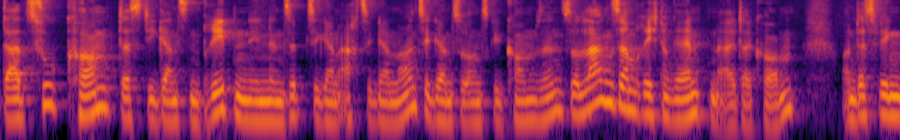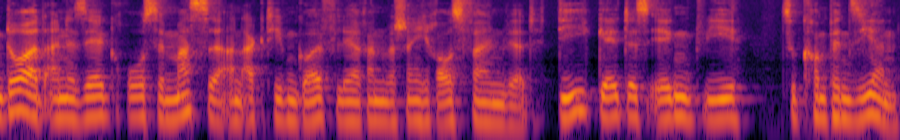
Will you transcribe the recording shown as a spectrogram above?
Dazu kommt, dass die ganzen Briten, die in den 70ern, 80ern, 90ern zu uns gekommen sind, so langsam Richtung Rentenalter kommen und deswegen dort eine sehr große Masse an aktiven Golflehrern wahrscheinlich rausfallen wird. Die gilt es irgendwie zu kompensieren.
